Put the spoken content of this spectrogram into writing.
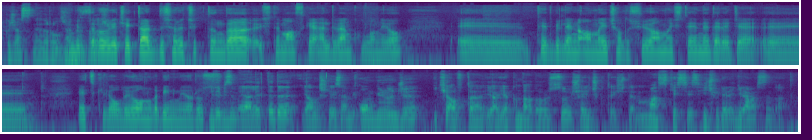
Bakacağız neler olacak Bizde arkadaşlar. böyle çekler dışarı çıktığında işte maske, eldiven kullanıyor. Ee, tedbirlerini almaya çalışıyor ama işte ne derece e, Evet. etkili oluyor onu da bilmiyoruz. Bir de bizim eyalette de yanlış değilsem bir 10 gün önce 2 hafta ya yakın daha doğrusu şey çıktı işte maskesiz hiçbir yere giremezsiniz artık.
